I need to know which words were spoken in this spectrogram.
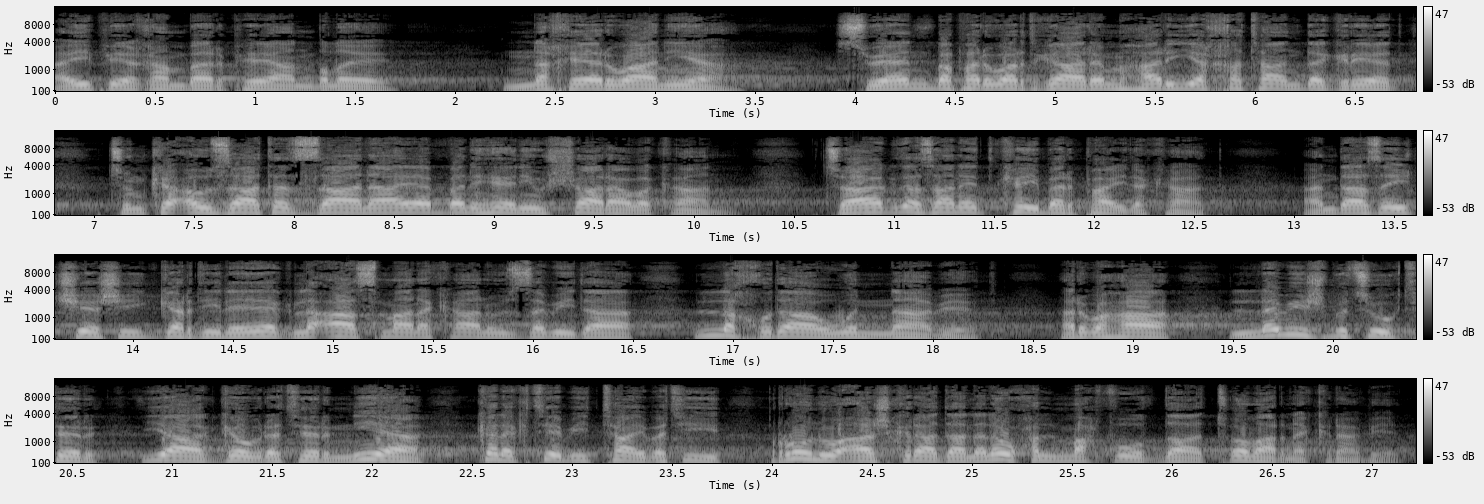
ئەی پێغەمبەر پێیان بڵێ نەخێر وانییە سوێن بە پەروەردگارم هەر یەخەتان دەگرێت چونکە ئەو زاتە زانایە بەنهێنی و شاراوەکان چاک دەزانێت کەی بەرپای دەکات ئەندازەی کێشی گەردیلەیەک لە ئاسمانەکان و زەویدا لە خوددا ون نابێت هەروەها لەویش بچووکتر یا گەورەتر نییە کە لە کتێبی تایبەتی ڕون و ئاشکرادا لە لەو حل مەحفوظدا تۆمار نەکرابێت.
